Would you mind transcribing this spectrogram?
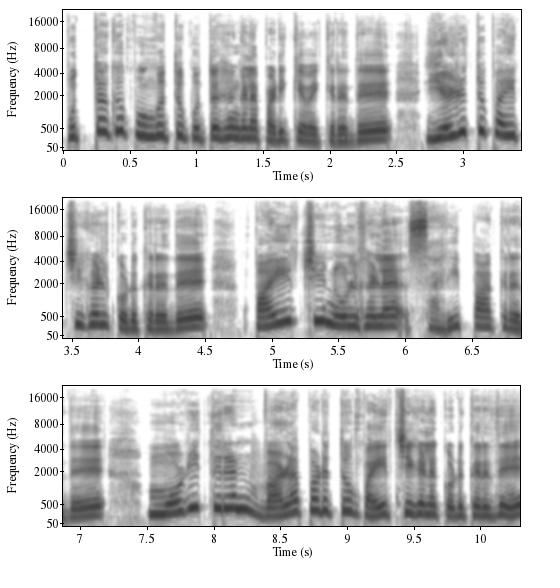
புத்தக பூங்குத்து புத்தகங்களை படிக்க வைக்கிறது எழுத்து பயிற்சிகள் கொடுக்கறது பயிற்சி நூல்களை சரி பார்க்கறது மொழித்திறன் வளப்படுத்தும் பயிற்சிகளை கொடுக்கறது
